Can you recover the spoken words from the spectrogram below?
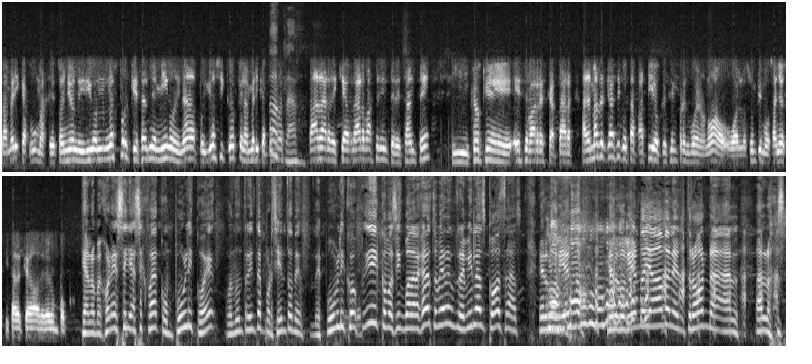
América Pumas, eh, Toño, y digo, no, es porque seas mi amigo ni nada, pues yo sí creo que el América Pumas va a dar de qué hablar, va a ser interesante y creo que ese va a rescatar, además del clásico tapatío, que siempre es bueno, ¿no? O, en los últimos años quizá ha quedado de ver un poco. Que a lo mejor ese ya se juega con público, ¿eh? Con un 30% de, de público. Y como si en Guadalajara estuvieran entre mil las cosas. El gobierno, el gobierno ya dándole el tron a, a, los,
